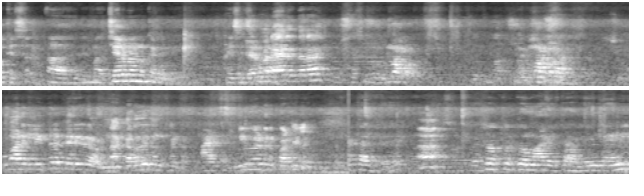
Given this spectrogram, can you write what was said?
ಓಕೆ ಸರ್ ನಿಮ್ಮ ಚೇರ್ಮನ್ ಕರೀರಿ. ಚೇರ್ಮನ್ ಯಾರಿದ್ದಾರೆ? ಶಿವಕುಮಾರ್. ಶಿವಕುಮಾರ್ ಇಲ್ಲಿ ಇದ್ರೆ ಕರೀರಿ ಅವ್ರು, ನಾ ಕರೆದಿಲ್ಲ ಅಂತ ಹೇಳ್ರಿ. ನೀವು ಹೇಳ್ರಿ ಪಾಟೀಲ್. ಮಾಡಿ ಎಷ್ಟೊತ್ತದ್ದು ಮಾಡಿರ್ತಾರೆ ನಿಮ್ಗೆ ಎಣ್ಣೆ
